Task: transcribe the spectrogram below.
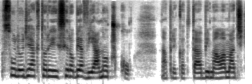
sú ľudia, ktorí si robia Vianočku. Napríklad tá by mala mať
